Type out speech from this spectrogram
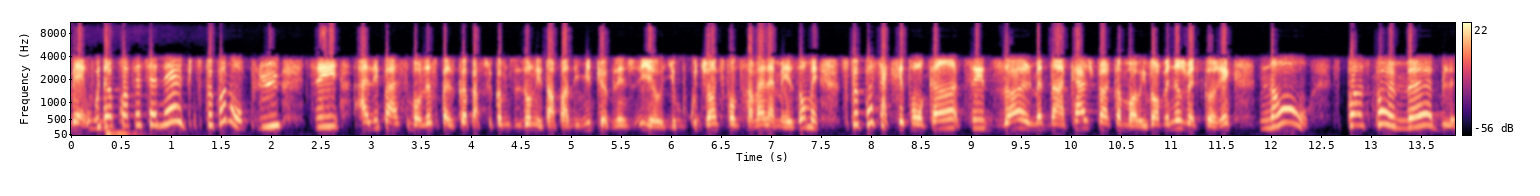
ben, ou d'un professionnel. Puis tu peux pas non plus, tu sais, aller passer. Bon là c'est pas le cas parce que comme tu dis, on est en pandémie, puis il y, y, a beaucoup de gens qui font du travail à la maison, mais tu peux pas sacrer ton camp, tu sais, le mettre dans la cage, faire comme bon, il va revenir, je vais être correct. Non, c'est pas un meuble,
